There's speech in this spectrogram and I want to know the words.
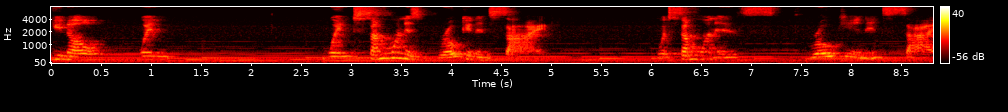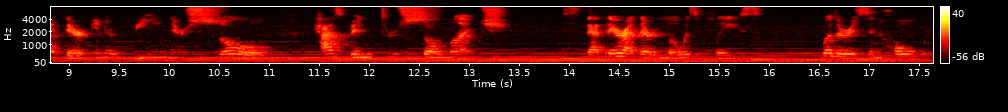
You know, when when someone is broken inside, when someone is broken inside, their inner being, their soul has been through so much that they're at their lowest place, whether it's in hope,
